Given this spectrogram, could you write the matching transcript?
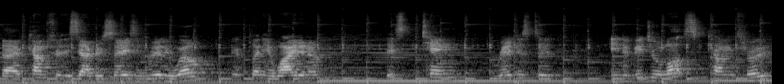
They've come through this average season really well. There's plenty of weight in them. There's 10 registered individual lots coming through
